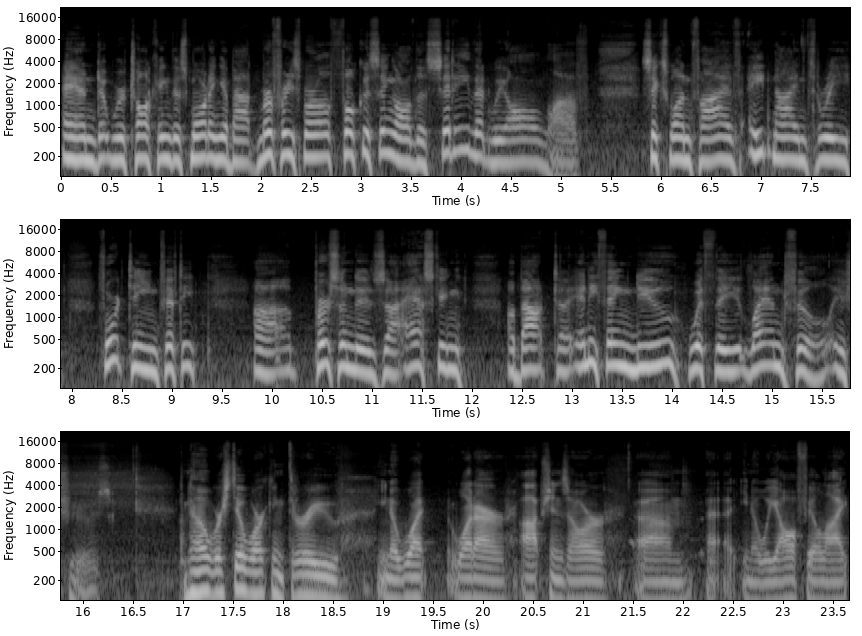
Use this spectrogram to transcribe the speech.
and we're talking this morning about Murfreesboro focusing on the city that we all love. 615-893-1450. Uh, person is uh, asking about uh, anything new with the landfill issues. No, we're still working through, you know, what what our options are. Um, uh, you know, we all feel like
